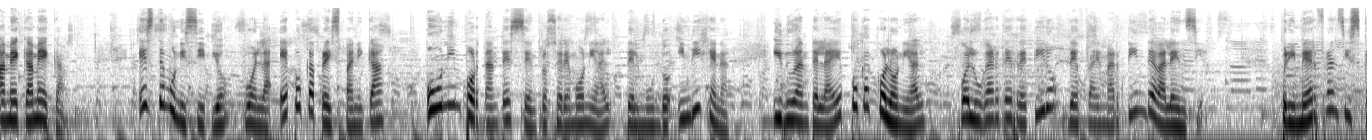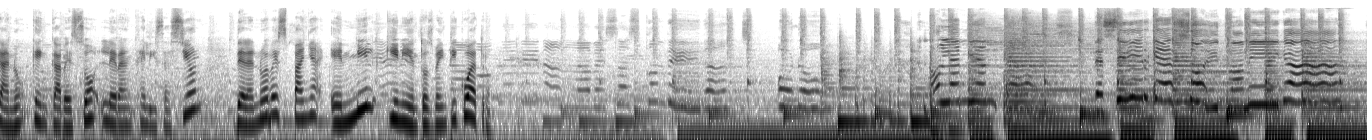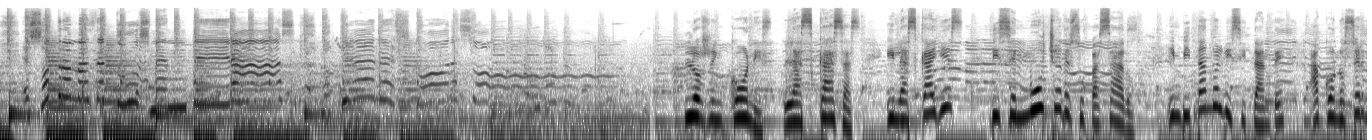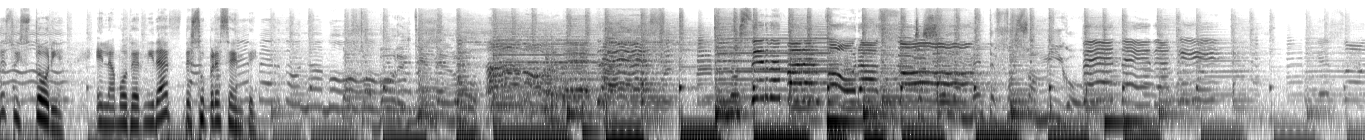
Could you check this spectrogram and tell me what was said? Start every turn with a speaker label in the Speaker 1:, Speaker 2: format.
Speaker 1: Amecameca. Este municipio fue en la época prehispánica un importante centro ceremonial del mundo indígena y durante la época colonial fue lugar de retiro de Fray Martín de Valencia, primer franciscano que encabezó la evangelización de la Nueva España en 1524.
Speaker 2: decir que
Speaker 1: Los rincones, las casas y las calles dicen mucho de su pasado, invitando al visitante a conocer de su historia en la modernidad de su presente.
